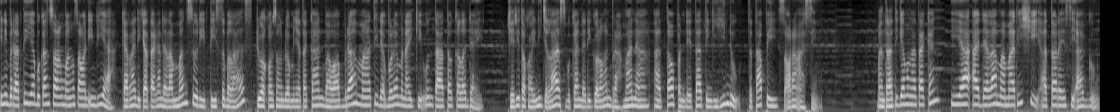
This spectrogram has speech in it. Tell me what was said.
Ini berarti ia bukan seorang bangsawan India, karena dikatakan dalam Mansuriti 11, 202 menyatakan bahwa Brahma tidak boleh menaiki unta atau keledai. Jadi tokoh ini jelas bukan dari golongan Brahmana atau pendeta tinggi Hindu, tetapi seorang asing. Mantra 3 mengatakan, ia adalah Mama Rishi atau Resi Agung.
